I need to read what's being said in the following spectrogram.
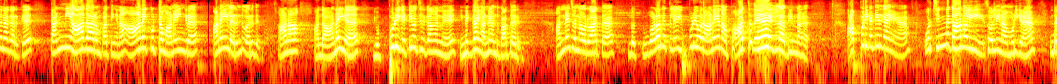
விருதுநகருக்கு தண்ணி ஆதாரம் பார்த்தீங்கன்னா ஆனைக்குட்டம் அணைங்கிற அணையில இருந்து வருது. ஆனா அந்த அணைய எப்படி கட்டி வச்சிருக்காங்கன்னு இன்னைக்கு தான் எங்க அண்ணன் வந்து பார்த்தாரு. அண்ணன் சொன்ன ஒரு வார்த்தை இந்த உலகத்திலே இப்படி ஒரு அணையை நான் பார்த்ததே இல்லை அப்படின்னாங்க. அப்படி கட்டியிருக்காங்க. ஒரு சின்ன காணொலி சொல்லி நான் முடிக்கிறேன். இந்த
